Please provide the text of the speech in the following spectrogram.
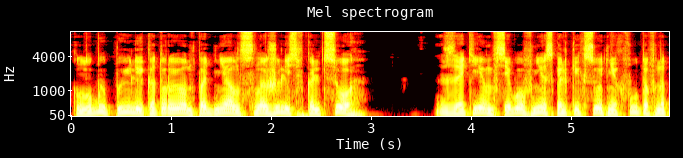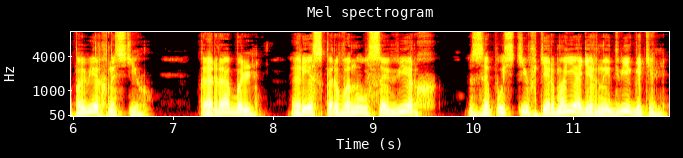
Клубы пыли, которые он поднял, сложились в кольцо. Затем, всего в нескольких сотнях футов над поверхностью, корабль резко рванулся вверх, запустив термоядерный двигатель.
